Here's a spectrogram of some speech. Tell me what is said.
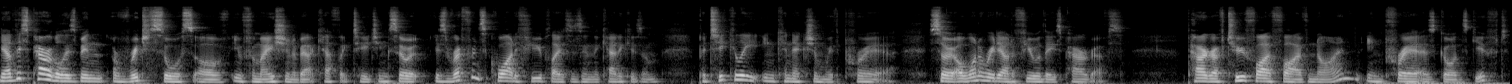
Now, this parable has been a rich source of information about Catholic teaching, so it is referenced quite a few places in the Catechism, particularly in connection with prayer. So I want to read out a few of these paragraphs. Paragraph 2559 in Prayer as God's Gift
